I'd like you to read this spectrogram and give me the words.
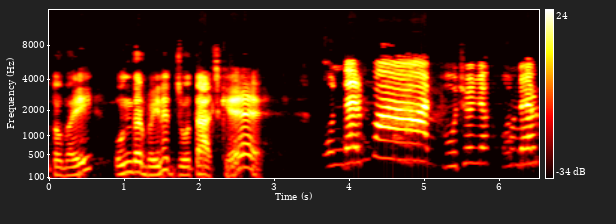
તો ભાઈ ઉંદરભાઈને જોતા જ કે. ઉંદર ઉંદર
